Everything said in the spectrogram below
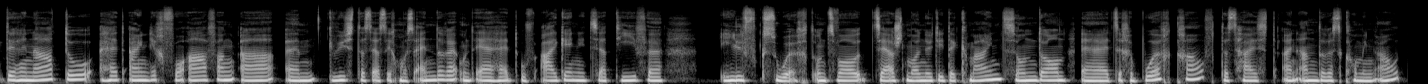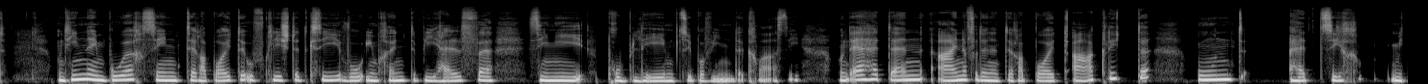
der Renato hat eigentlich von Anfang an ähm, gewusst, dass er sich muss ändern muss und er hat auf Eigeninitiative Hilfe gesucht. Und zwar zuerst mal nicht in der Gemeinde, sondern er hat sich ein Buch gekauft, das heißt ein anderes Coming Out. Und hinten im Buch sind Therapeuten aufgelistet die ihm dabei helfen, seine Probleme zu überwinden quasi. Und er hat dann einen von diesen Therapeuten angerufen und hat sich mit,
